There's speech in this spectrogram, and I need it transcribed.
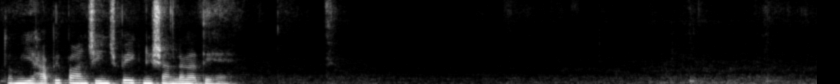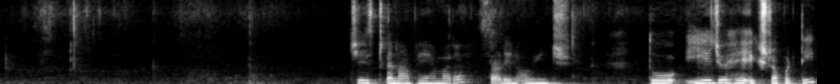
तो हम यहाँ पे पाँच इंच पे एक निशान लगाते हैं। चेस्ट का नाप है हमारा साढ़े नौ इंच। तो ये जो है एक्स्ट्रा पट्टी,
